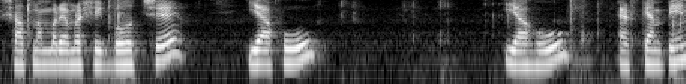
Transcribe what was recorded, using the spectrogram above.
সাত নম্বরে আমরা শিখব হচ্ছে ইয়াহু ইয়াহু অ্যাডস ক্যাম্পেইন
